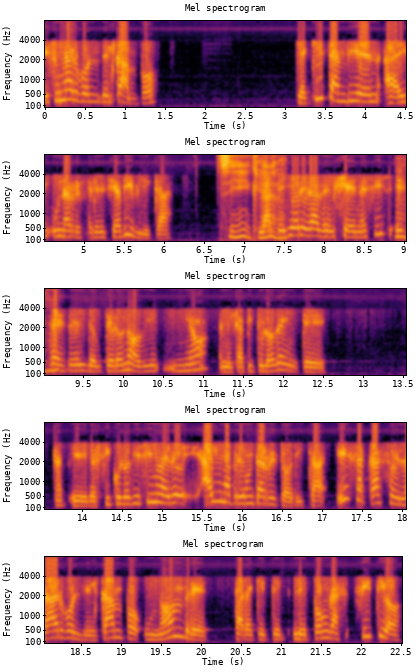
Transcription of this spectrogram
es un árbol del campo, que aquí también hay una referencia bíblica. Sí, claro. La anterior era del Génesis, esta es del Deuteronomio, en el capítulo 20, eh, versículo 19. Hay una pregunta retórica. ¿Es acaso el árbol del campo un hombre para que te, le pongas sitio?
